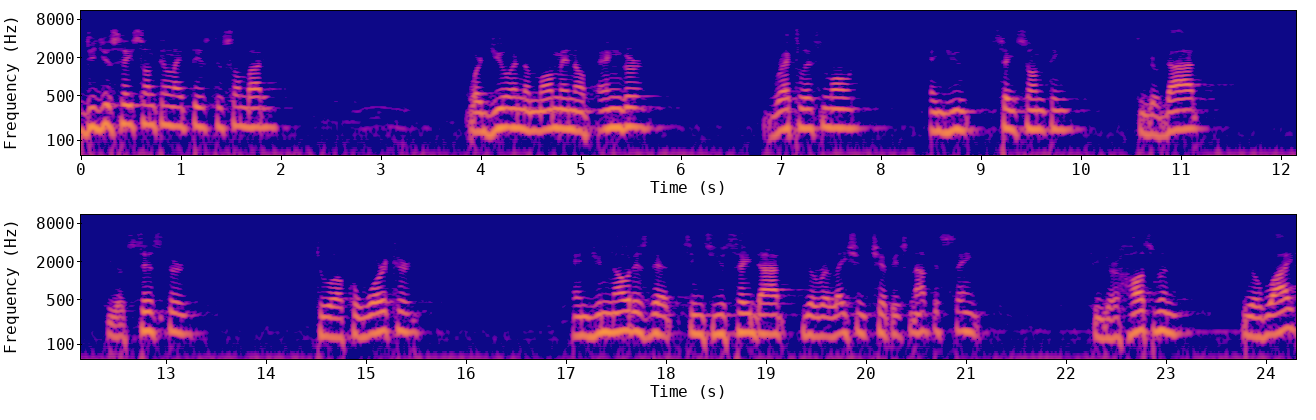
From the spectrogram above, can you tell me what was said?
Did you say something like this to somebody? Were you in a moment of anger, reckless mode, and you say something to your dad, to your sister, to a coworker, and you notice that since you say that, your relationship is not the same to your husband, to your wife,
